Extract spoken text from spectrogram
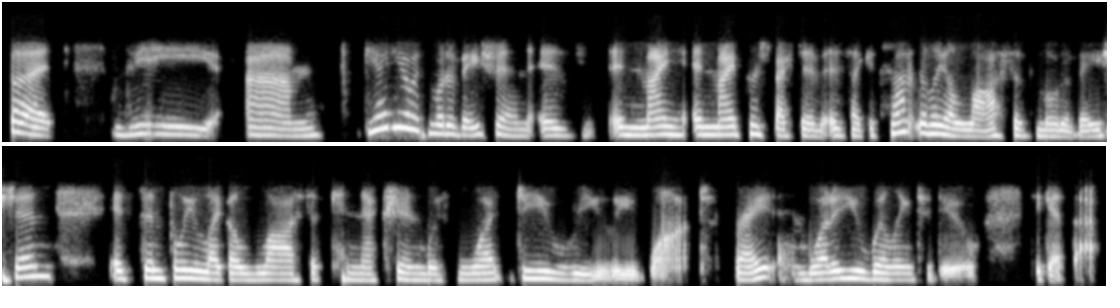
But the um, the idea with motivation is in my in my perspective is like it's not really a loss of motivation. It's simply like a loss of connection with what do you really want right? And what are you willing to do to get that?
